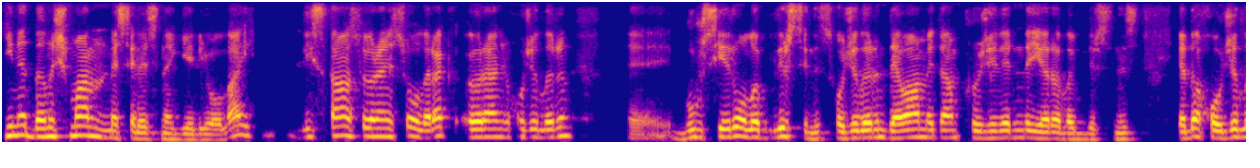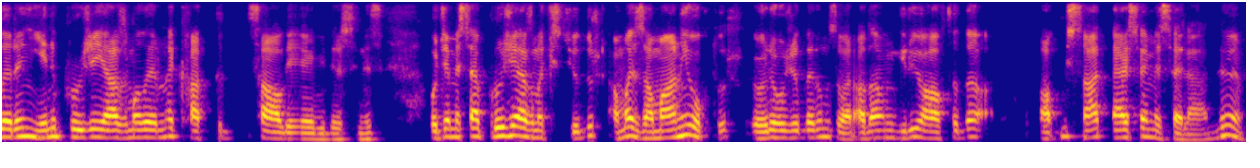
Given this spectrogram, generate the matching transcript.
yine danışman meselesine geliyor olay. Lisans öğrencisi olarak öğrenci hocaların e, bursiyeri olabilirsiniz. Hocaların devam eden projelerinde yer alabilirsiniz. Ya da hocaların yeni proje yazmalarına katkı sağlayabilirsiniz. Hoca mesela proje yazmak istiyordur ama zamanı yoktur. Öyle hocalarımız var. Adam giriyor haftada 60 saat derse mesela değil mi?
